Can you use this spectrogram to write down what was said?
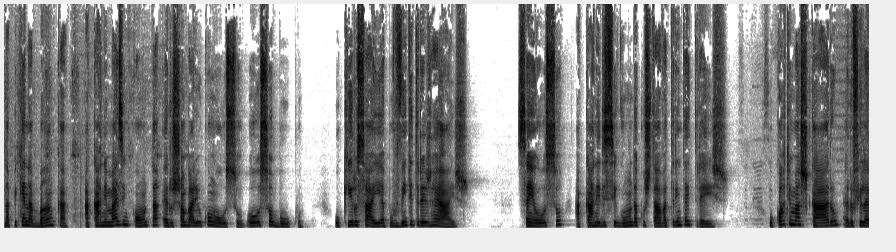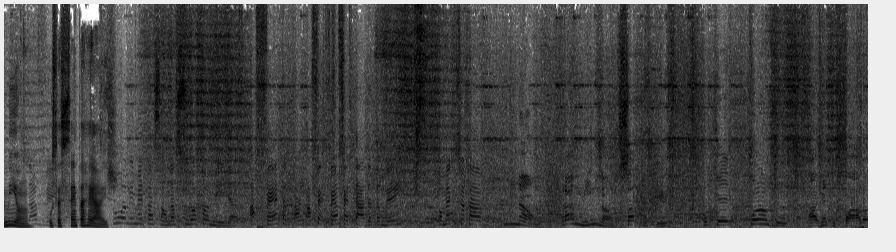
Na pequena banca, a carne mais em conta era o chambaril com osso, ou ossobuco. O quilo saía por 23 reais. Sem osso, a carne de segunda custava R$ 33. O corte mais caro era o filé mignon, por 60 reais. Sua alimentação da sua família afeta, afe- foi afetada também? Como é que o senhor está... Não, para mim não. Sabe por quê? Porque quando a gente fala,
